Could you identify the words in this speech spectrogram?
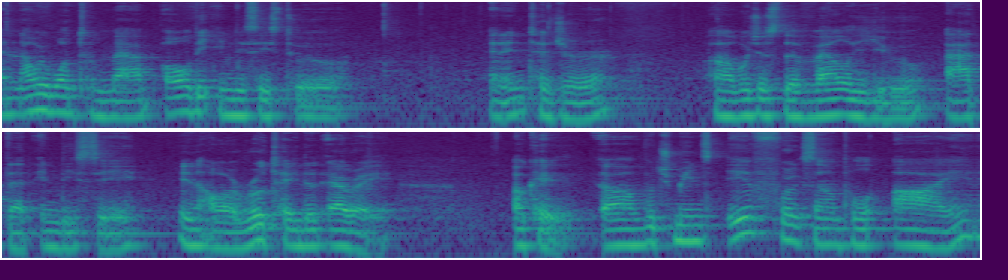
and now we want to map all the indices to an integer, uh, which is the value at that indice in our rotated array. Okay, uh, which means if, for example, i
